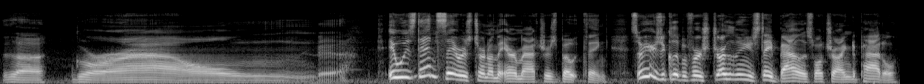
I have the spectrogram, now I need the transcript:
the ground. It was then Sarah's turn on the air mattress boat thing. So here's a clip of her struggling to stay balanced while trying to paddle.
